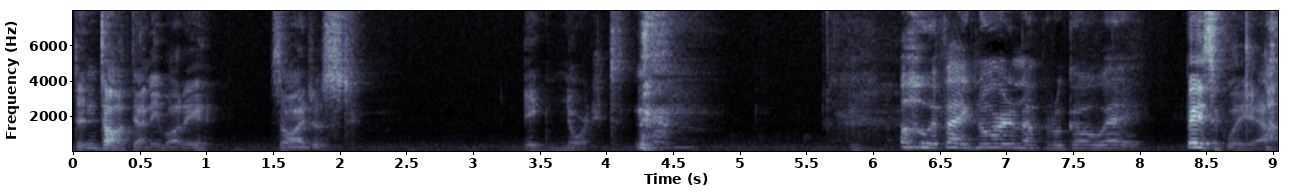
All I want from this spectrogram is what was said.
didn't talk to anybody, so I just ignored it. oh, if I ignore it enough, it'll go away. Basically, yeah.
